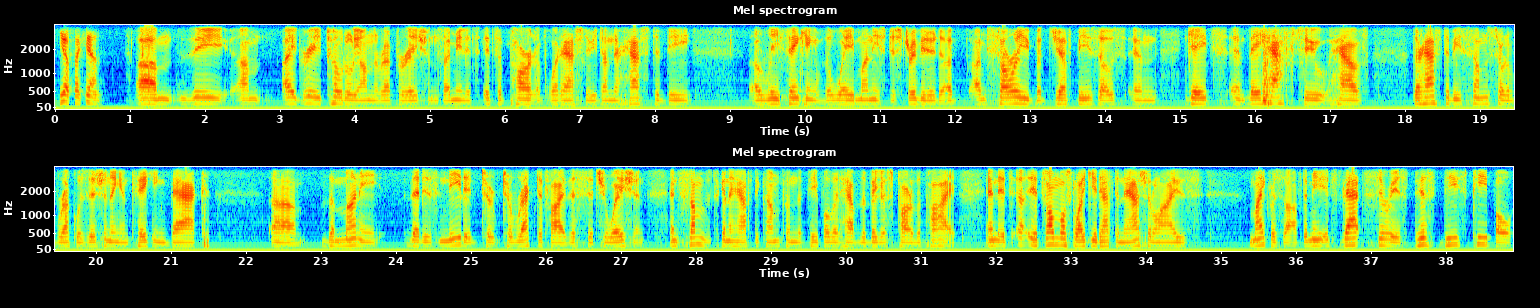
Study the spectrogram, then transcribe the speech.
Yes, I can. Um, the um, I agree totally on the reparations. I mean, it's it's a part of what has to be done. There has to be a rethinking of the way money's distributed. Uh, I'm sorry, but Jeff Bezos and Gates and they have to have there has to be some sort of requisitioning and taking back um, the money that is needed to to rectify this situation. And some of it's going to have to come from the people that have the biggest part of the pie. And it's uh, it's almost like you'd have to nationalize Microsoft. I mean, it's that serious. This these people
